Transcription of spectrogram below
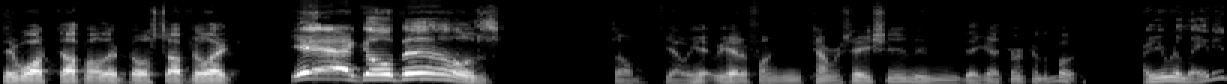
They walked up, and all their Bills stopped. They're like, "Yeah, go Bills!" So yeah, we had we had a fun conversation, and they got drunk on the boat. Are you related?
